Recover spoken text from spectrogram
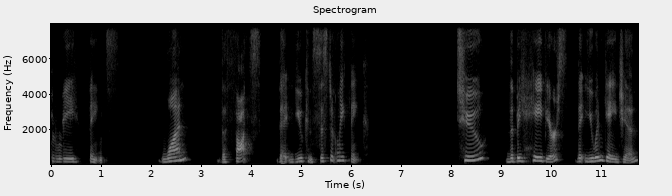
three things. One, the thoughts that you consistently think. Two, the behaviors that you engage in.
